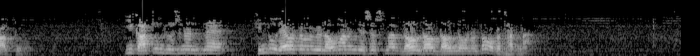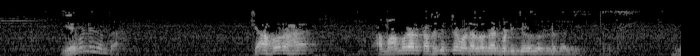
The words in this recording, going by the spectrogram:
కార్టూన్. ఈ కార్టూన్ చూసిన వెంటనే హిందూ దేవతలను వీళ్ళు అవమానం చేసేస్తున్నారు డౌన్ డౌన్ డౌన్ డౌన్ అంటూ ఒక ధర్నా. ఏమండి ఇదంతా? క్యా హోరహ ఆ మామగారు కథ చెప్తే వాడు ఎలా దారి పట్టించగలదు లేదు అది.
